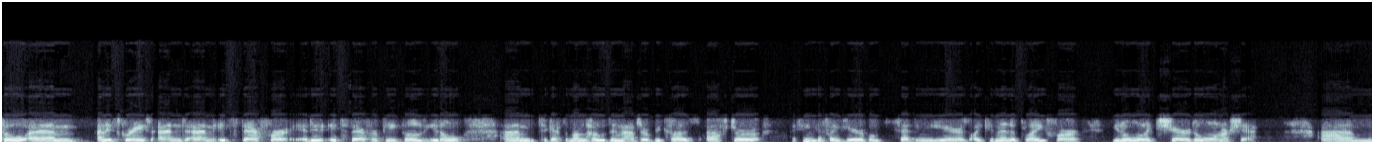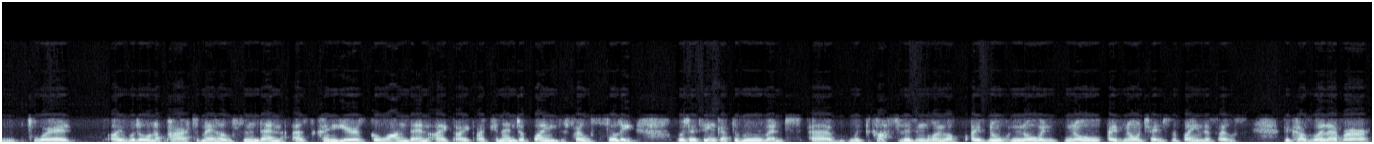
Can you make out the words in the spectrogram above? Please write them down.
So um, and it's great, and um, it's there for it, it's there for people, you know, um, to get them on the housing ladder because after I think if I'm here about seven years, I can then apply for, you know, like shared ownership, um, where I would own a part of my house, and then as kind of years go on, then I, I, I can end up buying this house fully. But I think at the moment, um, with the cost of living going up, I've no no no I've no intention of buying this house because whatever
